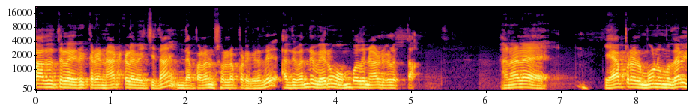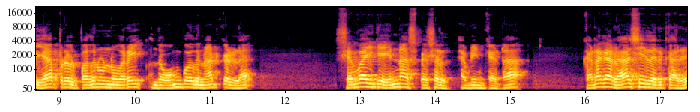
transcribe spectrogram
பாதத்தில் இருக்கிற நாட்களை வச்சு தான் இந்த பலன் சொல்லப்படுகிறது. அது வந்து வெறும் ஒம்பது நாள்களுக்கு தான். அதனால் ஏப்ரல் மூணு முதல் ஏப்ரல் பதினொன்று வரை அந்த ஒம்பது நாட்களில் செவ்வாய்க்கு என்ன ஸ்பெஷல் அப்படின்னு கேட்டால் கடக ராசியில் இருக்கார்.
